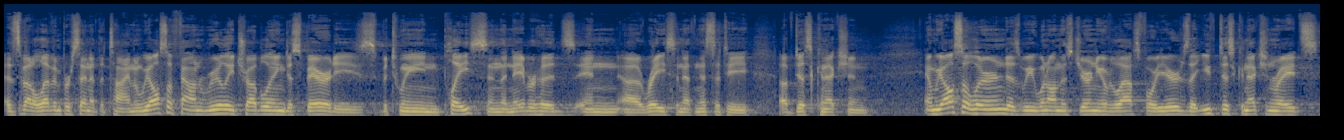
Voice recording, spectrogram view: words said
It's about 11% at the time. And we also found really troubling disparities between place and the neighborhoods and uh, race and ethnicity of disconnection. And we also learned as we went on this journey over the last four years that youth disconnection rates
